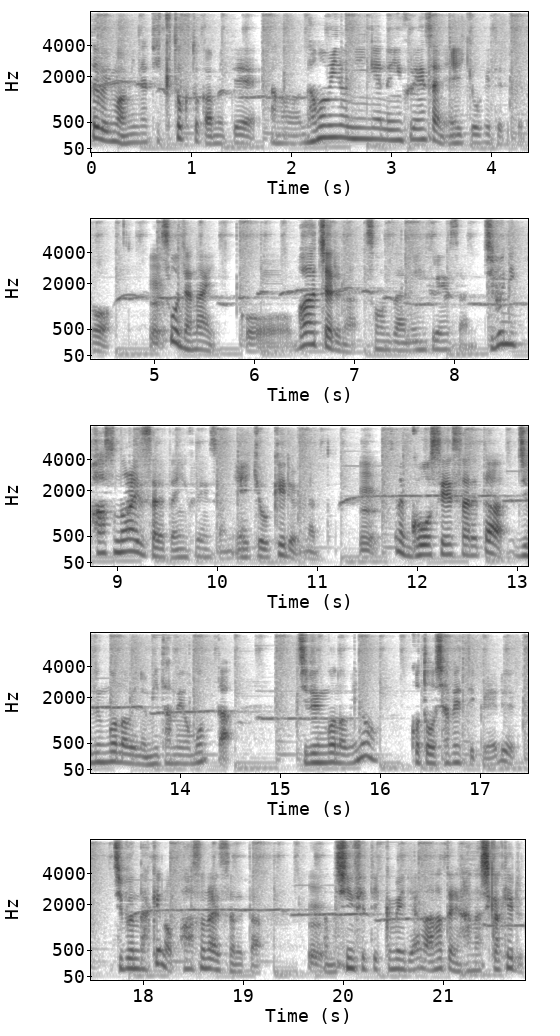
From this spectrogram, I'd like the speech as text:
例えば今みんな TikTok とか見てあの生身の人間のインフルエンサーに影響を受けてるけど、うんそうじゃないこうバーチャルな存在のインフルエンサーに自分にパーソナライズされたインフルエンサーに影響を受けるようになると。うん。合成された自分好みの見た目を持った自分好みのことを喋ってくれる自分だけのパーソナライズされたうん。あのシンセティックメディアがあなたに話しかける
